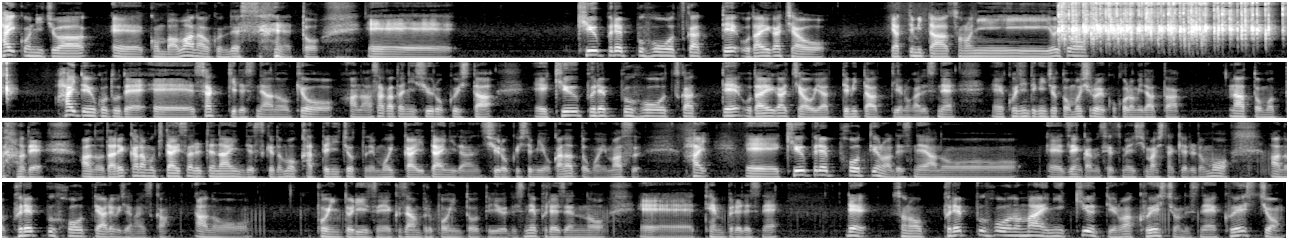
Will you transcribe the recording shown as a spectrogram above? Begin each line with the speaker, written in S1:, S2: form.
S1: はい、こんにちは。えー、こんばんは、なおくんです。えっと、えー、 QPREP 法を使ってお題ガチャをやってみた、その2、よいしょ。はい、ということで、えー、さっきですね、あの、今日、あの、朝方に収録した、えー、Q プレップ法を使ってお題ガチャをやってみたっていうのがですね、えー、個人的にちょっと面白い試みだったなと思ったので、あの、誰からも期待されてないんですけども、勝手にちょっとね、もう一回第2弾収録してみようかなと思います。はい。えー、Q プレップ法っていうのはですね、あの、えー、前回も説明しましたけれども、あの、 PREP 法ってあるじゃないですか。あの point reason、example point というですね、プレゼンの、えー、テンプレですね。で、その PREP 法の前に Q っていうのはクエスチョンですね。クエスチョン。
